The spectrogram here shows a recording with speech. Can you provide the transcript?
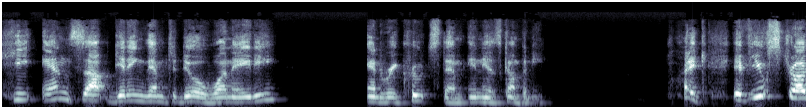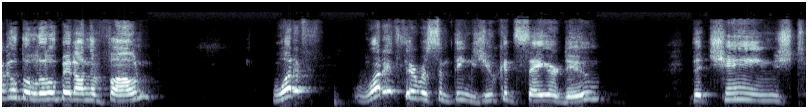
He ends up getting them to do a 180 and recruits them in his company. Like if you've struggled a little bit on the phone, what if what if there was some things you could say or do that changed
